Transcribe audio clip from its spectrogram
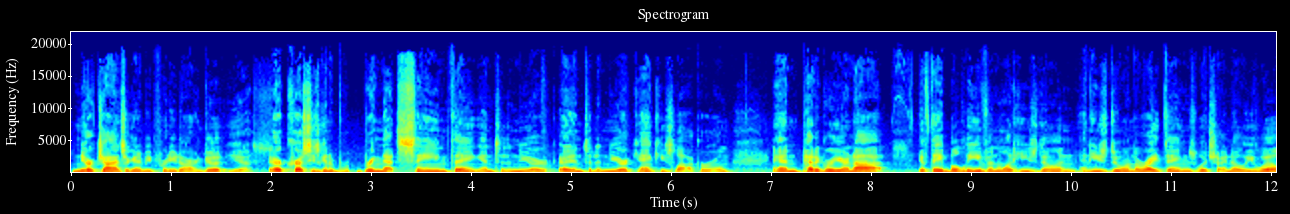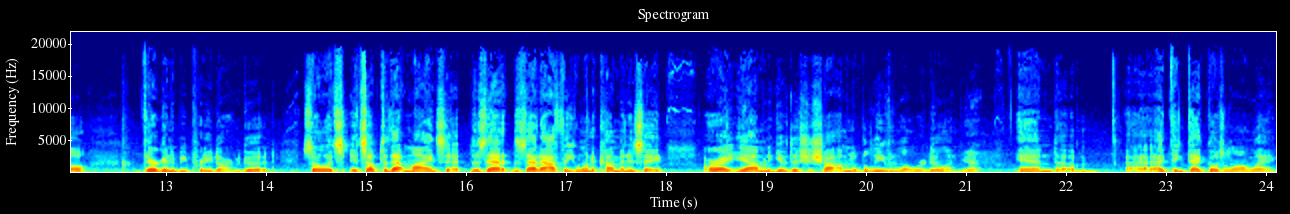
New York Giants are going to be pretty darn good. Yes. Eric Cressey's going to bring that same thing into the New York uh, into the New York Yankees locker room, and pedigree or not, if they believe in what he's doing and he's doing the right things, which I know he will, they're going to be pretty darn good. So it's it's up to that mindset. Does that does that athlete want to come in and say, "All right, yeah, I'm going to give this a shot. I'm going to believe in what we're doing," Yeah. and um, I, I think that goes a long way.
